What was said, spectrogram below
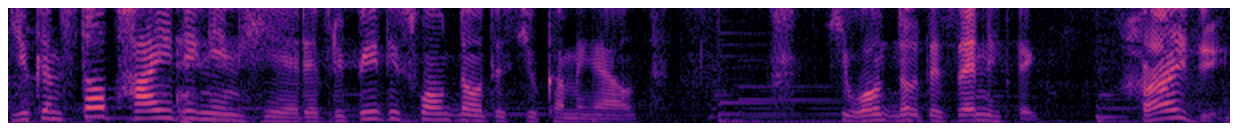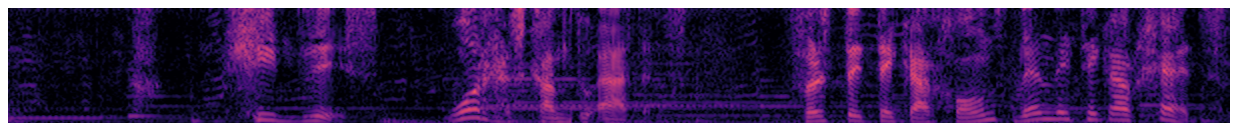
You can stop hiding in here. Euripides won't notice you coming out. He won't notice anything. Hiding? Heed this. War has come to Athens. First they take our homes, then they take our heads.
